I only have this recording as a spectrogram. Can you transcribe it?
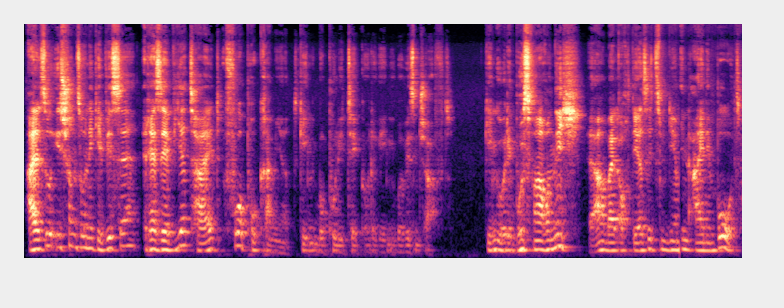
Also ist schon so eine gewisse Reserviertheit vorprogrammiert gegenüber Politik oder gegenüber Wissenschaft gegenüber dem Busfahrer nicht, ja, weil auch der sitzt mit mir in einem Boot.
